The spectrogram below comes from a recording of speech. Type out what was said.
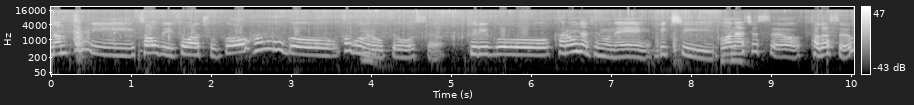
남편이 수업을 도와주고 한국어 학원으로 배웠어요. 그리고 코로나 때문에 빛이 많아졌어요. 닫았어요?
